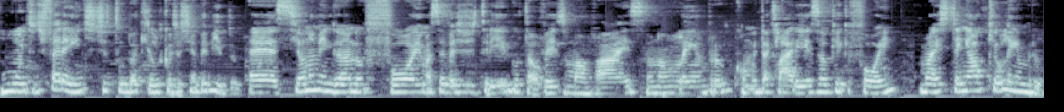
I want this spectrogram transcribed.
muito diferente de tudo aquilo que eu já tinha bebido. É, se eu não me engano, foi uma cerveja de trigo, talvez uma Weiss, eu não lembro com muita clareza o que, que foi, mas tem algo que eu lembro.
